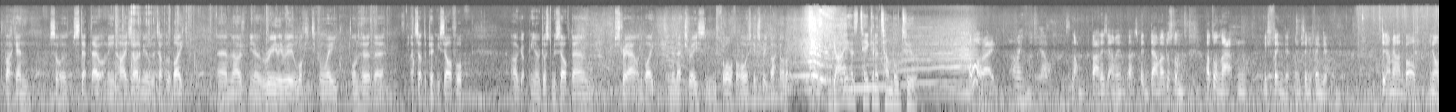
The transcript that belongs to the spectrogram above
The back end sort of stepped out on me and high-sided me over the top of the bike. Um, and I was, you know, really, really lucky to come away unhurt there. I just had to pick myself up. I got, you know, dusted myself down and straight out on the bike in the next race and fall off a horse, get straight back on it. Guy has taken a tumble too. I'm all right. I mean, bloody hell, it's not bad, is it? I mean, it's bit damn. I've just done, I've done that, and my finger. Let me see my finger. Didn't have my eye on the ball. You know,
